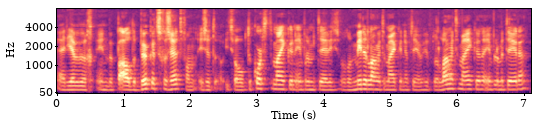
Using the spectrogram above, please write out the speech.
en die hebben we in bepaalde buckets gezet. Van is het iets wat we op de korte termijn kunnen implementeren? Is het wat we op de middellange termijn kunnen implementeren? Of op de lange termijn kunnen implementeren?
